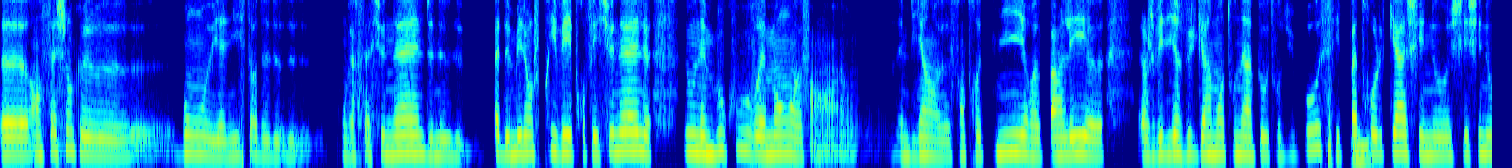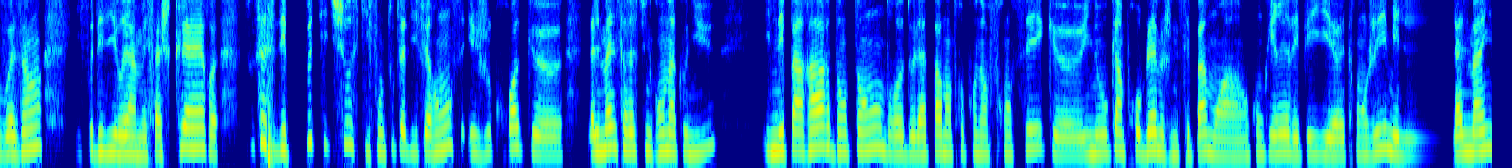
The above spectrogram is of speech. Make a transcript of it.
en sachant que, bon, il y a une histoire de, conversationnelle, de, pas de mélange privé et professionnel. Nous, on aime beaucoup vraiment, aime bien s'entretenir, parler, alors je vais dire vulgairement tourner un peu autour du pot, c'est pas mmh. trop le cas chez nos, chez, chez nos voisins. Il faut délivrer un message clair. Tout ça, c'est des petites choses qui font toute la différence et je crois que l'Allemagne, ça reste une grande inconnue. Il n'est pas rare d'entendre de la part d'entrepreneurs français qu'ils n'ont aucun problème, je ne sais pas moi, à conquérir des pays étrangers, mais l'Allemagne,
